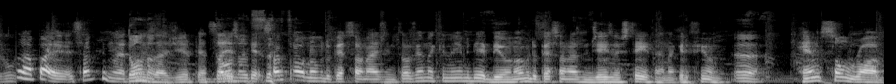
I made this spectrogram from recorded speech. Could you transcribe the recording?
Não- Ah, Rapaz, sabe que não é tão Donald. exagero pensar isso? Donald. Porque, sabe qual é o nome do personagem? Tô vendo aqui no MDB, o nome do personagem do Jason Statham naquele filme? Ah, Hanson Rob.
